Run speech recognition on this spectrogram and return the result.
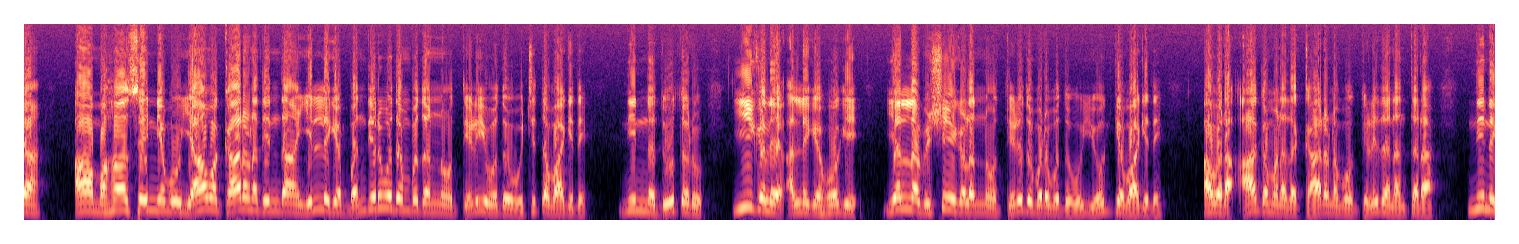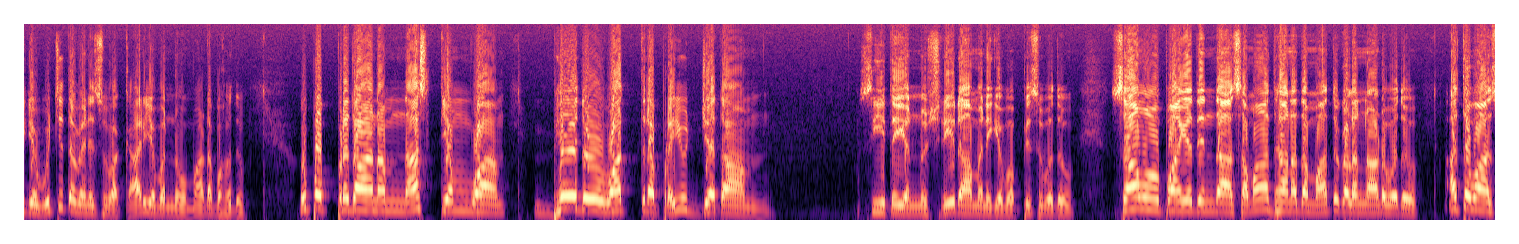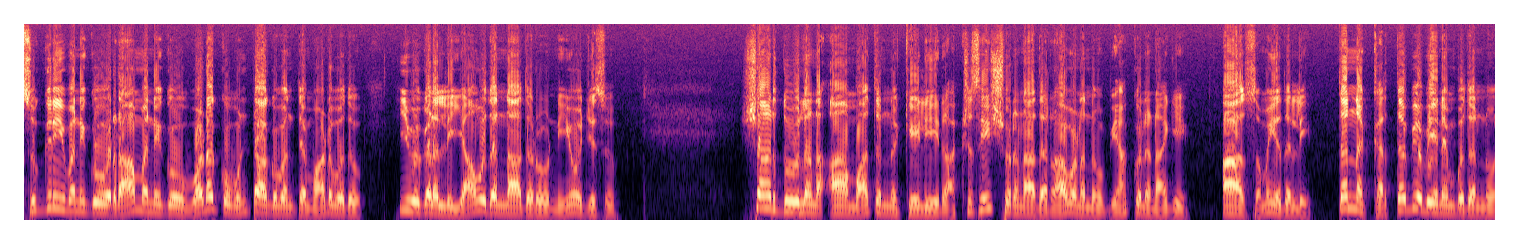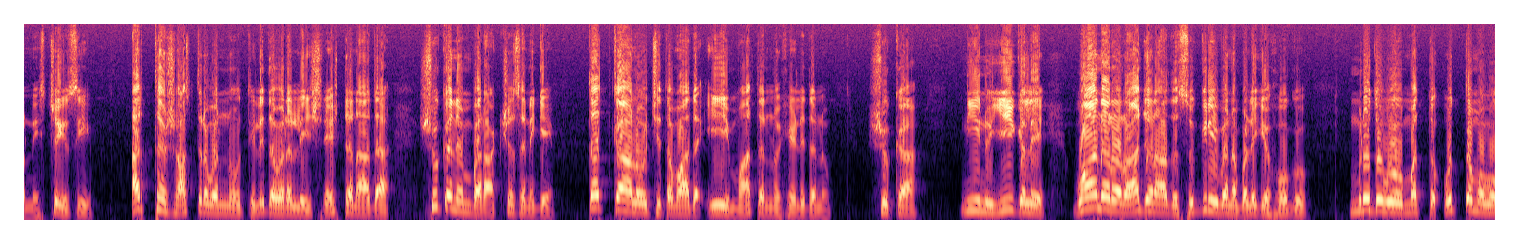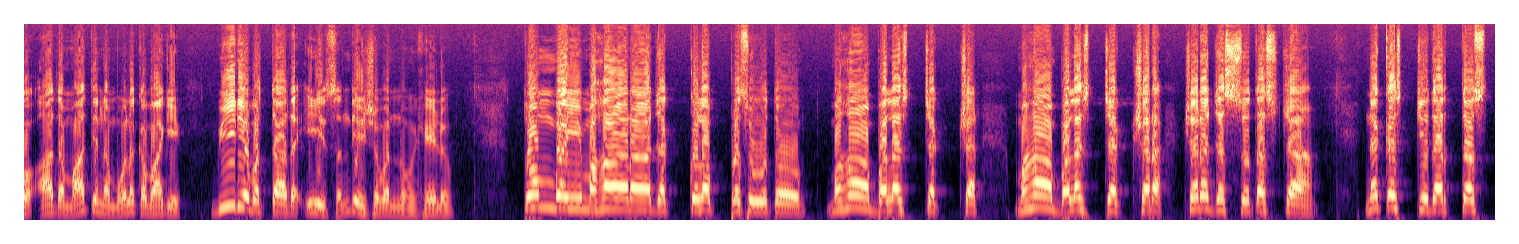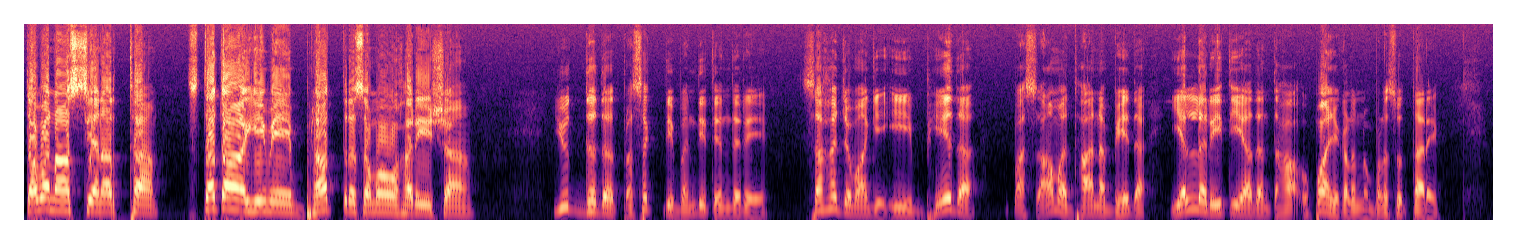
ಆ ಮಹಾಸೈನ್ಯವು ಯಾವ ಕಾರಣದಿಂದ ಇಲ್ಲಿಗೆ ಬಂದಿರುವುದೆಂಬುದನ್ನು ತಿಳಿಯುವುದು ಉಚಿತವಾಗಿದೆ. ನಿನ್ನ ದೂತರು ಈಗಲೇ ಅಲ್ಲಿಗೆ ಹೋಗಿ ಎಲ್ಲ ವಿಷಯಗಳನ್ನು ತಿಳಿದು ಬರುವುದು ಯೋಗ್ಯವಾಗಿದೆ. ಅವರ ಆಗಮನದ ಕಾರಣವು ತಿಳಿದ ನಂತರ ನಿನಗೆ ಉಚಿತವೆನಿಸುವ ಕಾರ್ಯವನ್ನು ಮಾಡಬಹುದು. ಉಪಪ್ರಧಾನಂ ನಾಸ್ತ್ಯಂ ವಾ ಭೇದೋ ವಾತ್ರ ಪ್ರಯುಜ್ಯತಾಂ. ಸೀತೆಯನ್ನು ಶ್ರೀರಾಮನಿಗೆ ಒಪ್ಪಿಸುವುದು, ಸಾಮೋಪಾಯದಿಂದ ಸಮಾಧಾನದ ಮಾತುಗಳನ್ನಾಡುವುದು ಅಥವಾ ಸುಗ್ರೀವನಿಗೂ ರಾಮನಿಗೂ ಒಡಕು ಉಂಟಾಗುವಂತೆ ಮಾಡುವುದು ಇವುಗಳಲ್ಲಿ ಯಾವುದನ್ನಾದರೂ ನಿಯೋಜಿಸು. ಶಾರ್ದೂಲನ ಆ ಮಾತನ್ನು ಕೇಳಿ ರಾಕ್ಷಸೇಶ್ವರನಾದ ರಾವಣನು ವ್ಯಾಕುಲನಾಗಿ, ಆ ಸಮಯದಲ್ಲಿ ತನ್ನ ಕರ್ತವ್ಯವೇನೆಂಬುದನ್ನು ನಿಶ್ಚಯಿಸಿ ಅರ್ಥಶಾಸ್ತ್ರವನ್ನು ತಿಳಿದವರಲ್ಲಿ ಶ್ರೇಷ್ಠನಾದ ಶುಕನೆಂಬ ರಾಕ್ಷಸನಿಗೆ ತತ್ಕಾಲೋಚಿತವಾದ ಈ ಮಾತನ್ನು ಹೇಳಿದನು. ಶುಕ, ನೀನು ಈಗಲೇ ವಾನರ ರಾಜನಾದ ಸುಗ್ರೀವನ ಬಳಿಗೆ ಹೋಗು. ಮೃದುವು ಮತ್ತು ಉತ್ತಮವೂ ಆದ ಮಾತಿನ ಮೂಲಕವಾಗಿ ವೀರ್ಯವತ್ತಾದ ಈ ಸಂದೇಶವನ್ನು ಹೇಳು. ತೊಂಬೈ ಮಹಾರಾಜ ಕುಲಪ್ರಸೂತೋ ಮಹಾಬಲಶ್ಚಕ್ಷ ಮಹಾಬಲಶ್ಚಕ್ಷರ ಕ್ಷರಜಸ್ವತಶ್ಚ, ನ ಕಶ್ಚಿದರ್ಥಸ್ತವನಾಸ್ಯನರ್ಥ, ಸ್ತತಾ ಹಿಮೆ ಭ್ರಾತೃ ಸಮೋ ಹರೀಶ. ಯುದ್ಧದ ಪ್ರಸಕ್ತಿ ಬಂದಿತೆಂದರೆ ಸಹಜವಾಗಿ ಈ ಭೇದ ಅಸಾಮಧಾನ ಭೇದ ಎಲ್ಲ ರೀತಿಯಾದಂತಹ ಉಪಾಯಗಳನ್ನು ಬಳಸುತ್ತಾರೆ.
